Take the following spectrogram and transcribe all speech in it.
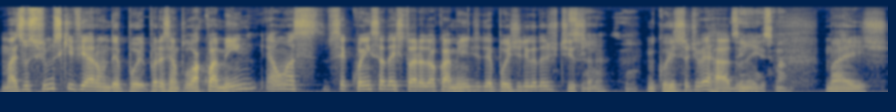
Mas os filmes que vieram depois. Por exemplo, o Aquaman é uma sequência da história do Aquaman de depois de Liga da Justiça, Sim, né? sim. Me corrija se eu estiver errado, Sim, né? isso mesmo. Mas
